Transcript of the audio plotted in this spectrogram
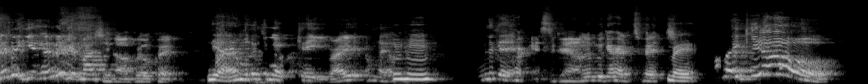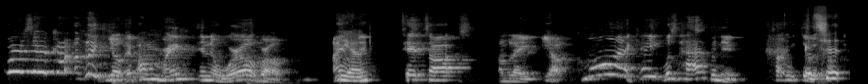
let me get let me get my shit off real quick. Yeah. I'm looking up Kate, right? I'm like, okay, hmm let me look at her Instagram. Let me look at her Twitch. Right. I'm like, yo, where's her? Con-? I'm like, yo, if I'm ranked in the world, bro, I am Yeah. TikToks. I'm like, yo, come on, Kate, what's happening? It's it. just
